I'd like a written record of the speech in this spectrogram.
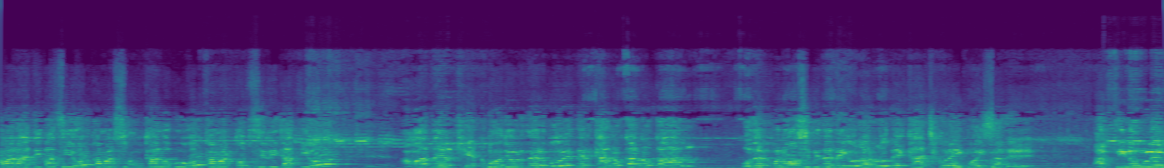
আমার আদিবাসী হোক, আমার সংখ্যালঘু হোক, আমার তফসিলি জাতি হোক, আমাদের ক্ষেত মজুরদের বউয়েদের কালো কালো গাল, ওদের কোনো অসুবিধা নেই, ওরা রোদে কাজ করেই পয়সা দেবে। আর তৃণমূলের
